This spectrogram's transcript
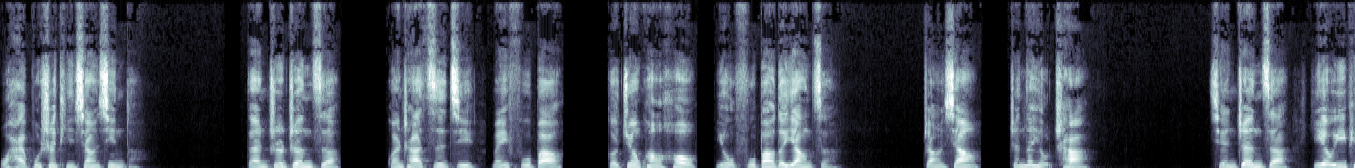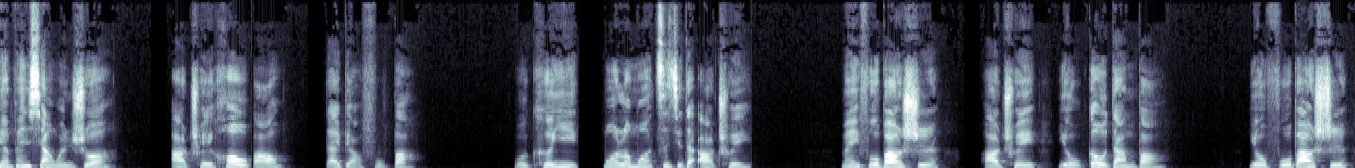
我还不是挺相信的。但这阵子观察自己没福报和捐款后有福报的样子，长相真的有差。前阵子也有一篇分享文说，耳垂厚薄代表福报。我刻意摸了摸自己的耳垂。没福报时，耳垂有够单薄；有福报时，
